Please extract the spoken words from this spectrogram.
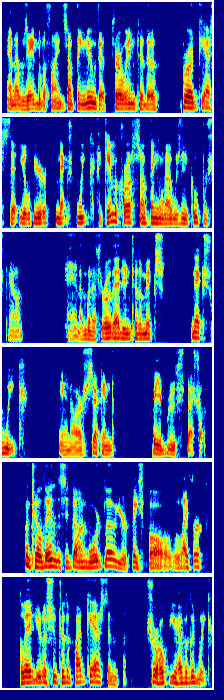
And I was able to find something new to throw into the broadcast that you'll hear next week. I came across something when I was in Cooperstown, and I'm going to throw that into the mix next week in our second Babe Ruth special. Until then, this is Don Wardlow, your baseball lifer. Glad you listened to the podcast and sure hope you have a good week.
